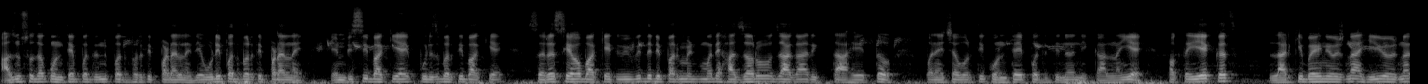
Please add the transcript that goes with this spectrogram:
अजूनसुद्धा कोणत्या कोणत्याही पद्धतीने पदभरती पडायला नाही एवढी पदभरती पडायला नाही. एम बी सी बाकी आहे पोलीस भरती बाकी आहे सरसेवा बाकी आहेत विविध डिपार्टमेंटमध्ये हजारो जागा रिक्त आहेत. पण याच्यावरती कोणत्याही पद्धतीनं निकाल नाही आहे फक्त एकच लाडकी बहीण योजना ही योजना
